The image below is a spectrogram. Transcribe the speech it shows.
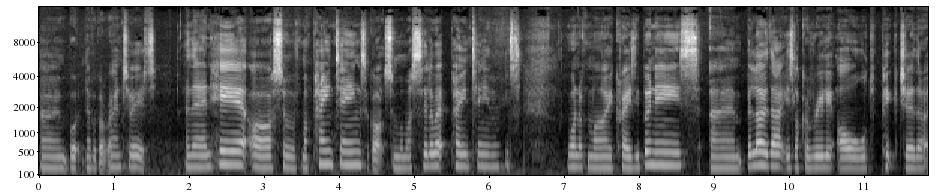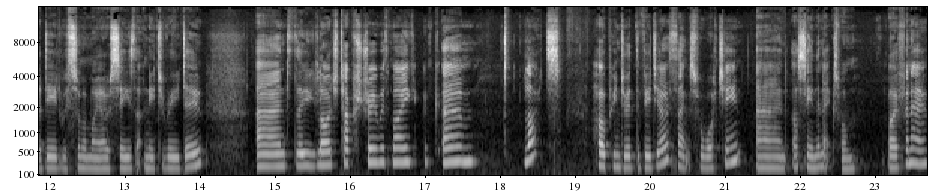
um, but never got around to it and then here are some of my paintings I've got some of my silhouette paintings one of my crazy bunnies um, below that is like a really old picture that I did with some of my OCs that I need to redo and the large tapestry with my um, lights. Hope you enjoyed the video. Thanks for watching and I'll see you in the next one. Bye for now.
